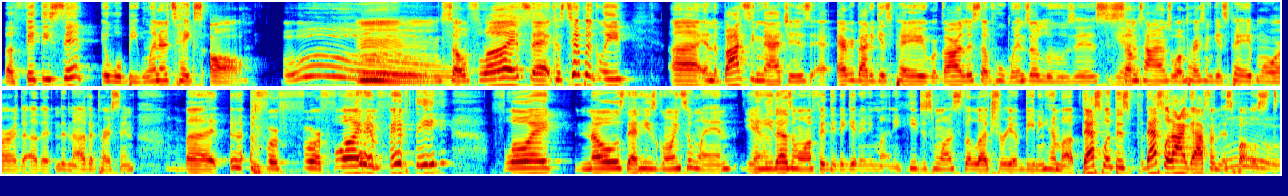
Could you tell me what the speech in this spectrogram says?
but 50 Cent, it will be winner takes all. Ooh. So Floyd said, because typically uh, in the boxing matches, everybody gets paid regardless of who wins or loses. Yeah. Sometimes one person gets paid more the other than the other person. Mm-hmm. But for for Floyd and Fifty, Floyd knows that he's going to win, Yeah. and he doesn't want Fifty to get any money. He just wants the luxury of beating him up. That's what this. That's what I got from this post.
